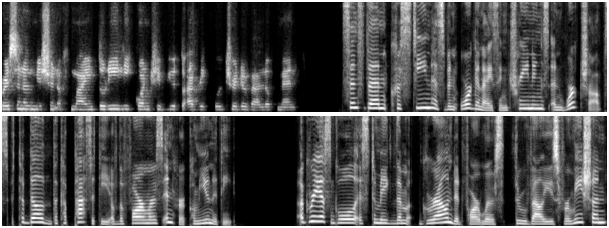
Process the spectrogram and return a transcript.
personal mission of mine to really contribute to agriculture development. Since then, Christine has been organizing trainings and workshops to build the capacity of the farmers in her community. Agrea's goal is to make them grounded farmers through values formation,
